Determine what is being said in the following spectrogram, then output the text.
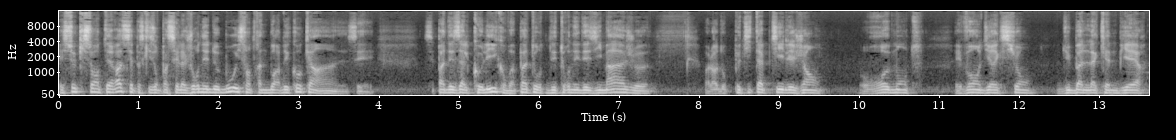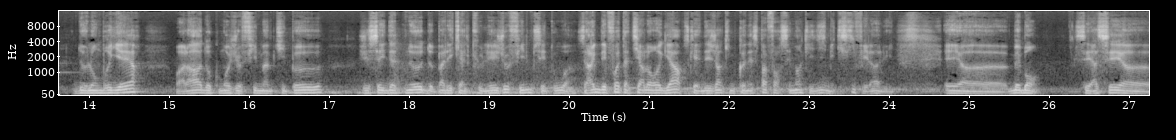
Et ceux qui sont en terrasse, c'est parce qu'ils ont passé la journée debout, ils sont en train de boire des coca. Hein. C'est c'est pas des alcooliques, on va pas détourner des images. Voilà, donc petit à petit, les gens remontent et vont en direction du bas de la Canebière, de l'ombrière. Voilà, donc moi je filme un petit peu. J'essaye d'être neutre, de pas les calculer. Je filme, c'est tout. Hein. C'est vrai que des fois, tu attires le regard, parce qu'il y a des gens qui me connaissent pas forcément, qui disent, mais qu'est-ce qu'il fait là, lui? Et euh, Mais bon, c'est assez euh,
